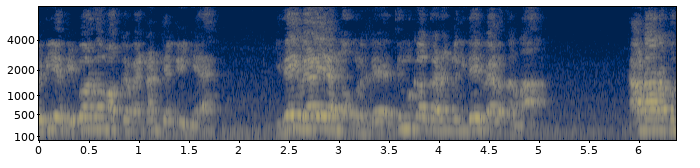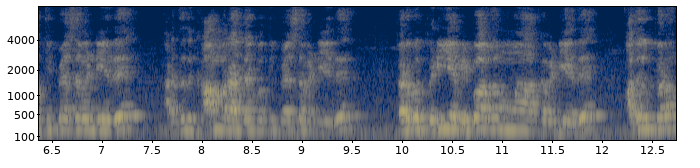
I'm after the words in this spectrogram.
பெரிய விவாதமாக்க வேண்டாம்னு கேக்குறீங்க. இதே வேலையாங்க உங்களுக்கு? திமுக காரங்களுக்கு இதே வேலை தானா நாடாரை பத்தி பேச வேண்டியது அடுத்தது காமராஜரை பத்தி பேச வேண்டியது பிறகு பெரிய விவாதம் ஆக்க வேண்டியது அதுக்கு பிறகு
